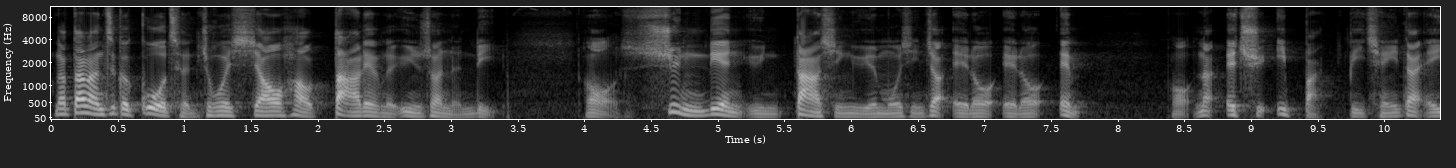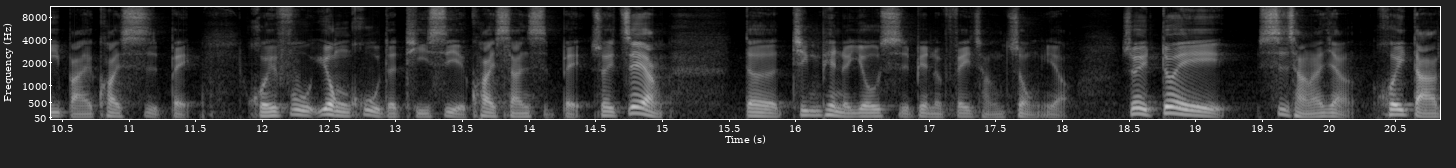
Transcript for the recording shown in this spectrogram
那当然这个过程就会消耗大量的运算能力哦。训练云大型语言模型叫 LLM 哦，那 H 一百。比前一代 A 一百快四倍，回复用户的提示也快三十倍，所以这样的晶片的优势变得非常重要。所以对市场来讲，辉达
